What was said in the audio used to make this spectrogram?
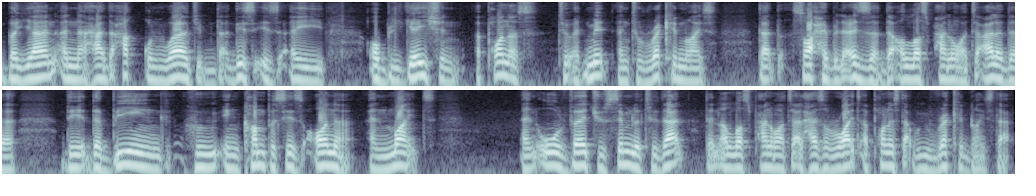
بيان أن هذا حق واجب that this is a obligation upon us to admit and to recognize that صاحب العزة that Allah subhanahu wa ta'ala the the, the being who encompasses honor and might and all virtues similar to that, then Allah subhanahu wa ta'ala has a right upon us that we recognize that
